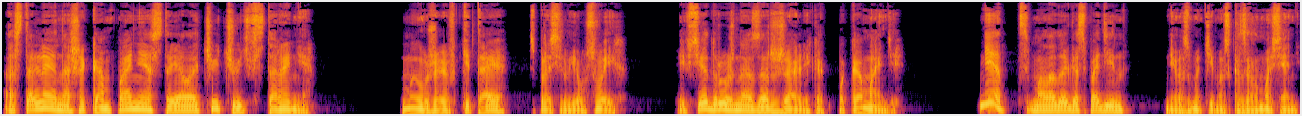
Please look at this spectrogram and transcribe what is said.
Остальная наша компания стояла чуть-чуть в стороне. «Мы уже в Китае?» — спросил я у своих. И все дружно заржали, как по команде. «Нет, молодой господин», — невозмутимо сказал Мосянь,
